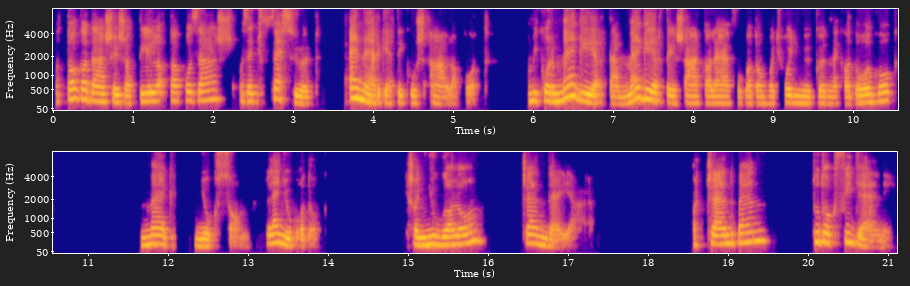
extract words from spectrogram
a tagadás és a tiltakozás az egy feszült, energetikus állapot. Amikor megértem, megértés által elfogadom, hogy hogy működnek a dolgok, megnyugszom, lenyugodok. És a nyugalom csendel jár. A csendben tudok figyelni.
